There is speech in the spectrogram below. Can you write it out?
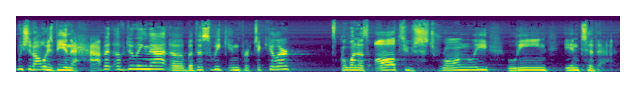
we should always be in the habit of doing that, uh, but this week in particular, I want us all to strongly lean into that.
